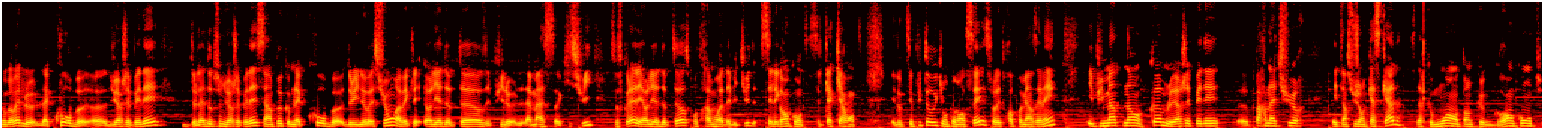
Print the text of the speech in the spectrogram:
Donc en fait, la courbe euh, du RGPD, de l'adoption du RGPD, c'est un peu comme la courbe de l'innovation avec les early adopters et puis la masse qui suit. Sauf que là, les early adopters, contrairement à d'habitude, c'est les grands comptes, c'est le CAC 40. Et donc c'est plutôt eux qui ont commencé sur les trois premières années. Et puis maintenant, comme le RGPD euh, par nature est un sujet en cascade, c'est-à-dire que moi, en tant que grand compte,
